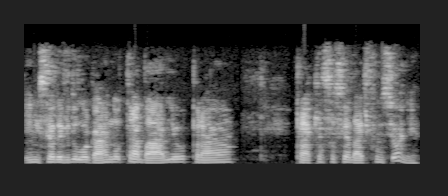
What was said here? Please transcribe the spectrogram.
em seu devido lugar no trabalho para que a sociedade funcione.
